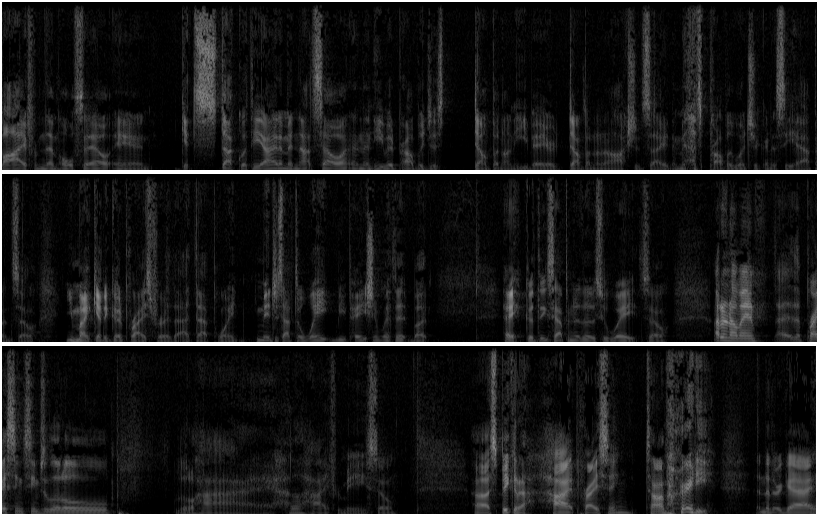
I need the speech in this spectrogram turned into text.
buy from them wholesale and get stuck with the item and not sell it, and then he would probably just dump it on eBay or dump it on an auction site. I mean, that's probably what you're going to see happen. So you might get a good price for it at that point. You may just have to wait and be patient with it, but hey, good things happen to those who wait. So I don't know, man. Uh, the pricing seems a little, a little high, a little high for me. So uh, speaking of high pricing, Tom Brady, another guy.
